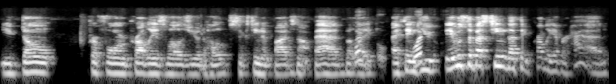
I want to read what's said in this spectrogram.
You don't perform probably as well as you would hope. 16 and 5 is not bad, but what, like I think what, you it was the best team that they probably ever had.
